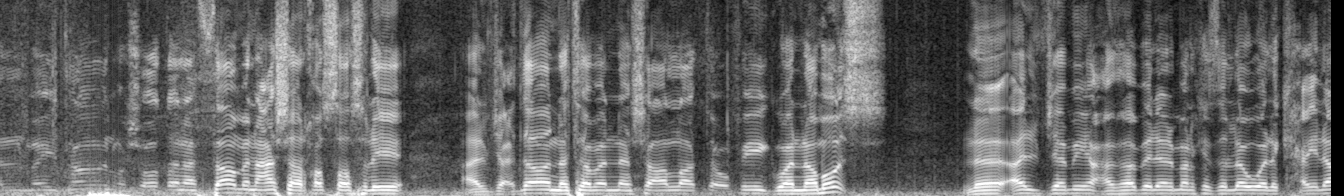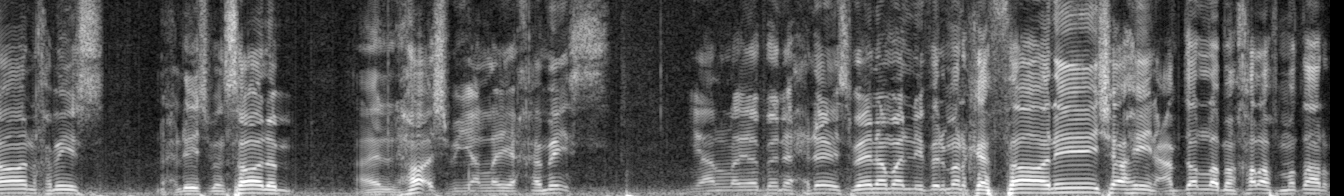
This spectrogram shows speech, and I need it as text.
الميدان وشوطنا الثامن عشر خصص للجعدان. نتمنى إن شاء الله التوفيق والنموس للجميع. ذهب إلى المركز الأول كحيلان خميس. نحليس بن سالم. الهاشمي يلا يا خميس. يلا يا بن حليس. بينما اللي في المركز الثاني شاهين عبد الله بن خلف مطر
